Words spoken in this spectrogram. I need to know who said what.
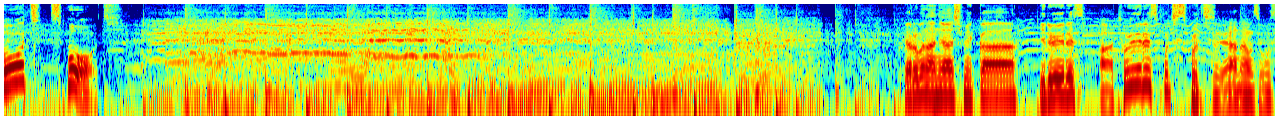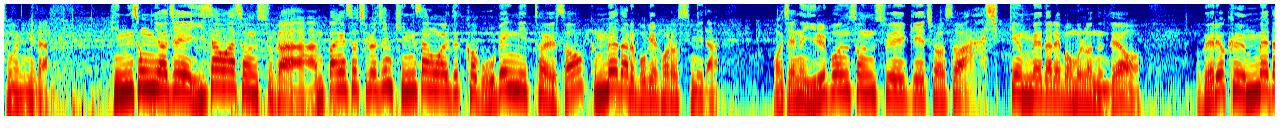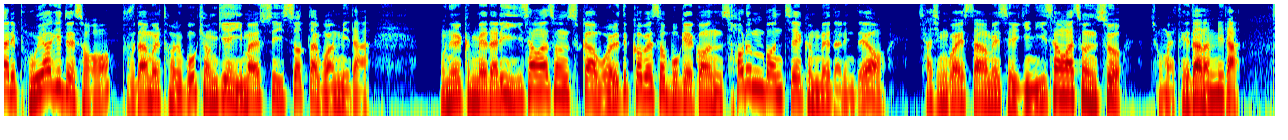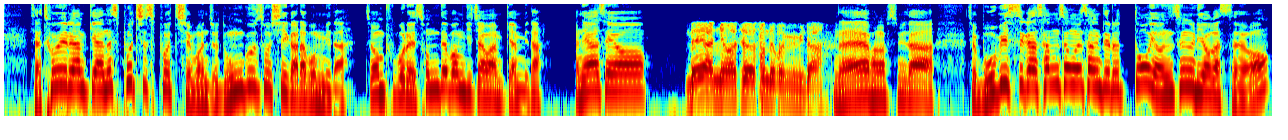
Speaker 1: 스포츠 스포츠. 여러분 안녕하십니까? 일요일에 스, 아 토요일의 스포츠 스포츠 아나운서 오승원입니다. 빙속여제 이상화 선수가 안방에서 치러진 빙상 월드컵 500m에서 금메달을 목에 걸었습니다. 어제는 일본 선수에게 져서 아쉽게 은메달에 머물렀는데요. 외려 그 은메달이 보약이 돼서 부담을 털고 경기에 임할 수 있었다고 합니다. 오늘 금메달이 이상화 선수가 월드컵에서 목에 건 30번째 금메달인데요. 자신과의 싸움에서 이긴 이상화 선수 정말 대단합니다. 자, 토요일에 함께하는 스포츠 스포츠 먼저 농구 소식 알아봅니다. 점프볼의 손대범 기자와 함께합니다. 안녕하세요.
Speaker 2: 네, 안녕하세요. 손대범입니다.
Speaker 1: 네, 반갑습니다. 자, 모비스가 삼성을 상대로 또 연승을 이어갔어요.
